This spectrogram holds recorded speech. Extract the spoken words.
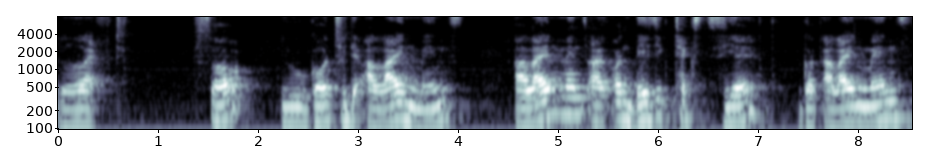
left. So you go to the alignments. Alignments are on basic texts here. Got alignments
